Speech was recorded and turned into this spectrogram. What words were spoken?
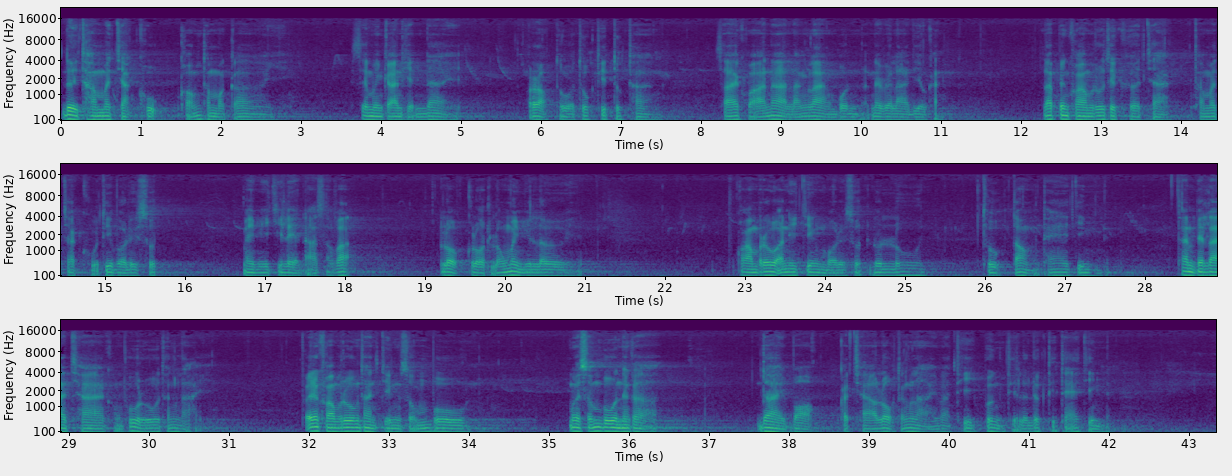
โดยธรรมจักขุของธรรมกาย ซึ่งเป็นการเห็นได้ รอบตัวทุกทิศทุกทาง ซ้ายขวาหน้าหลังล่างบนในเวลาเดียวกัน และเป็นความรู้ที่เกิดจากธรรมจักขุที่บริสุทธิ์ ไม่มีกิเลสอาสวะ โลภโกรธหลงไม่มีเลย ความรู้อันนี้จริงบริสุทธิ์ล้วนๆถูกต้องแท้จริง ท่านเป็นราชาของผู้รู้ทั้งหลาย เพราะความรู้ของท่านจึงสมบูรณ์ เมื่อสมบูรณ์ท่านก็ได้บอกกับชาวโลกทั้งหลายว่าที่พึ่งที่ระลึกที่แท้จริง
